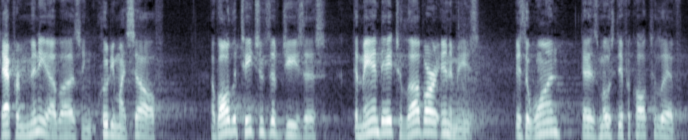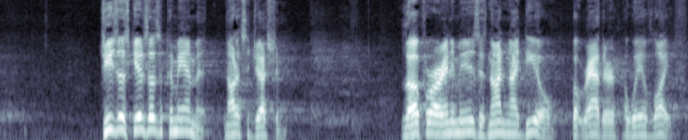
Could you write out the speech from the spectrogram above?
that for many of us, including myself, of all the teachings of Jesus, the mandate to love our enemies is the one that is most difficult to live. Jesus gives us a commandment, not a suggestion. Love for our enemies is not an ideal, but rather a way of life.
